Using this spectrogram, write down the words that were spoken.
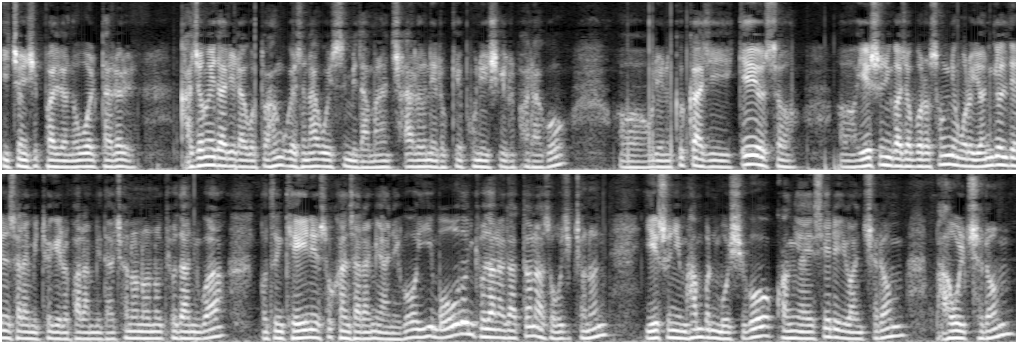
2018년 5월 달을 가정의 달이라고 또 한국에서는 하고 있습니다만 잘 은혜롭게 보내시기를 바라고 어, 우리는 끝까지 깨어서 어, 예수님과 저보러 성령으로 연결되는 사람이 되기를 바랍니다. 저는 어느 교단과 어떤 개인에 속한 사람이 아니고 이 모든 교단을 다 떠나서 오직 저는 예수님 한 분 모시고 광야의 세례 요한처럼 바울처럼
